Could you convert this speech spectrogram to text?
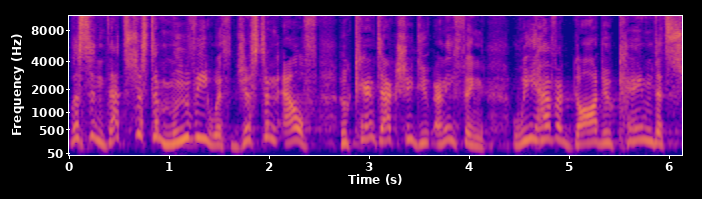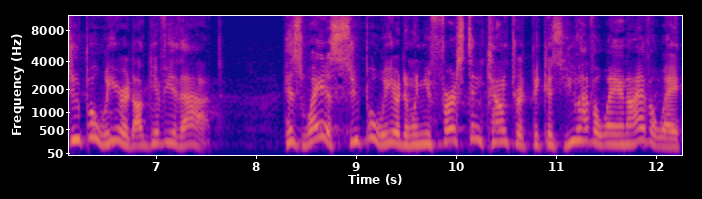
Listen, that's just a movie with just an elf who can't actually do anything. We have a God who came that's super weird, I'll give you that. His way is super weird, and when you first encounter it, because you have a way and I have a way,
